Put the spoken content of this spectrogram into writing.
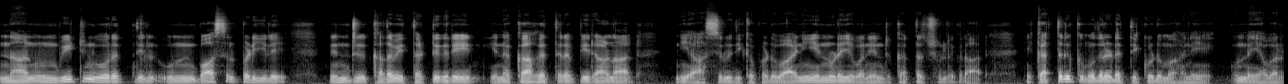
நான் உன் வீட்டின் ஓரத்தில் உன் வாசல் படியிலே நின்று கதவை தட்டுகிறேன். எனக்காக திறப்பீரானால் நீ ஆசிர்வதிக்கப்படுவாய். நீ என்னுடையவன் என்று கர்த்தர் சொல்லுகிறார். நீ கர்த்தருக்கு முதலிடத்தை கொடு மகனே. உன்னை அவர்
